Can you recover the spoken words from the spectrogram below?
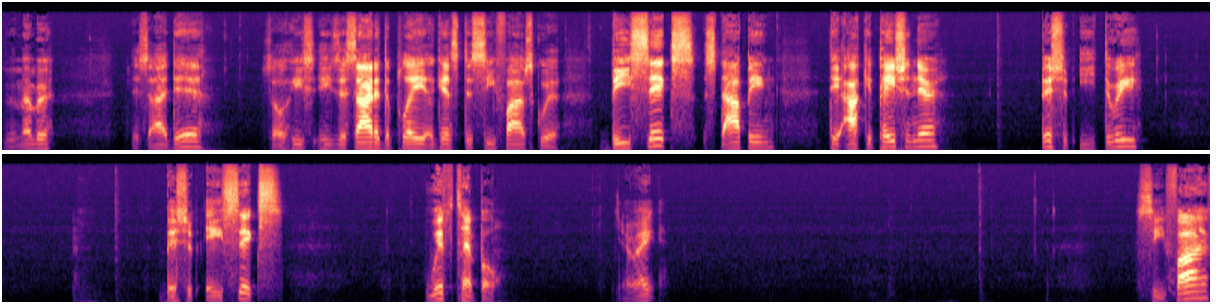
Remember this idea? So he's he's decided to play against the c5 square. b6, stopping the occupation there. Bishop e3. Bishop a6 with tempo. All right. c5.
